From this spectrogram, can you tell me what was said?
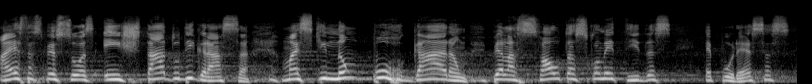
a essas pessoas em estado de graça, mas que não purgaram pelas faltas cometidas, é por essas pessoas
